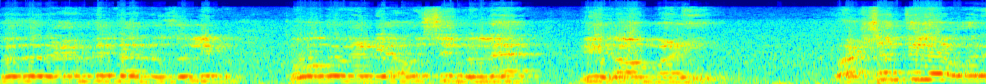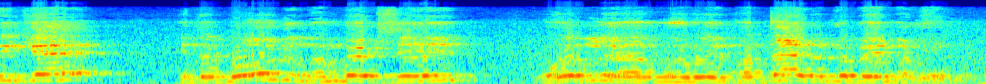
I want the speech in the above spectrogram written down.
பிரதர் சொல்லி போக வேண்டிய அவசியம் இல்லை. வி ஹவ் மணி வருஷத்தில் ஒரிக்க இந்த போர்டு மெம்பர்ஸு ஒரு ஒரு பத்தாயிரம் ரூபாய் பே பண்ணிடணும்.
